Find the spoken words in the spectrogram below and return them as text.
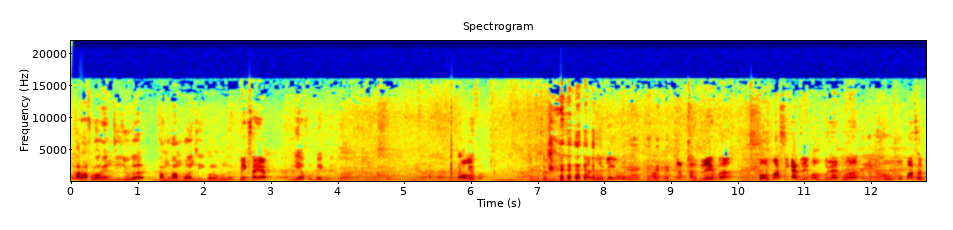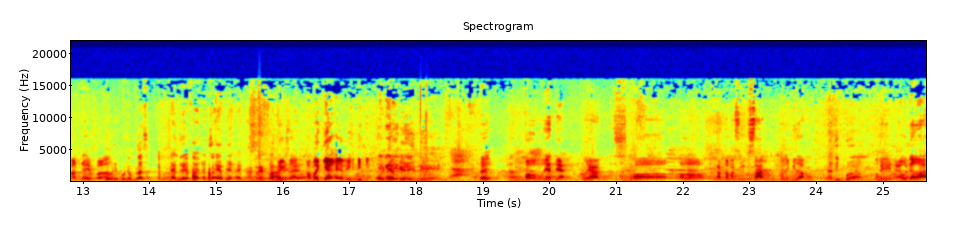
Karena Florenzi juga kamu-kambuan sih kalau gue lihat. Back sayap iya fullback. Kalau Aduh jangan ngomong. Kandreva. Kalau masih Kandreva umurnya 27, gue pasang Kandreva. 2016 kan Reva kan sayapnya kan? Kandreva. Sama Jair ini. Jaker ini Tapi kalau ngeliat ya, ngeliat eh, kalau kata Mas Iksan tadi bilang nanti bang Oh iya, ya udahlah.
